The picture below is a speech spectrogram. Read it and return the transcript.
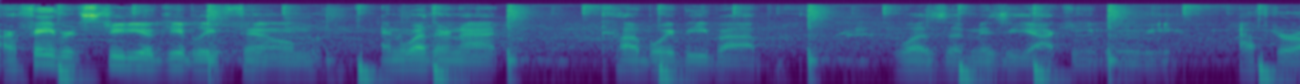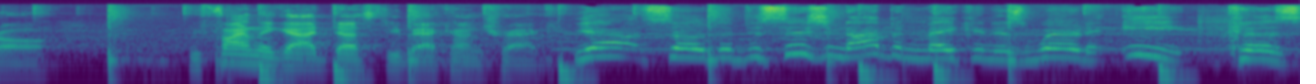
our favorite Studio Ghibli film and whether or not Cowboy Bebop was a Miyazaki movie. After all, we finally got Dusty back on track. Yeah, so the decision I've been making is where to eat because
